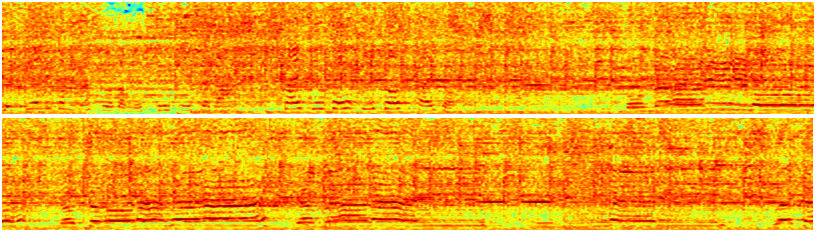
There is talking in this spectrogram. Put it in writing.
絶叫みたなのため通信遮断最終セーフテ装置解除もう何も残らない。やまない。右なり。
